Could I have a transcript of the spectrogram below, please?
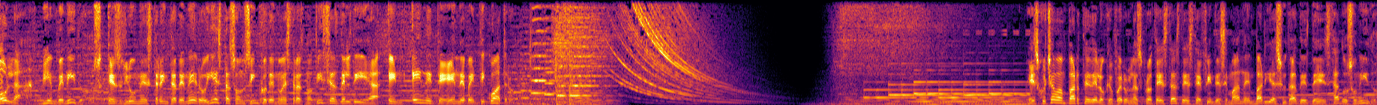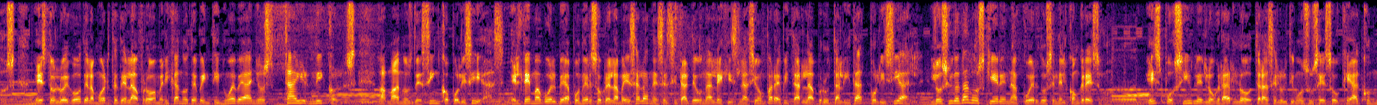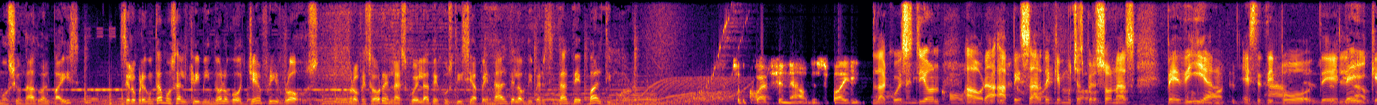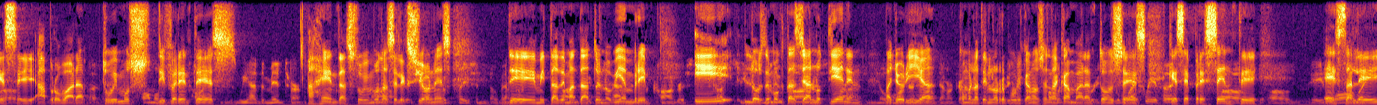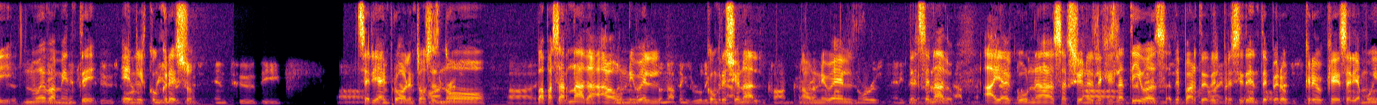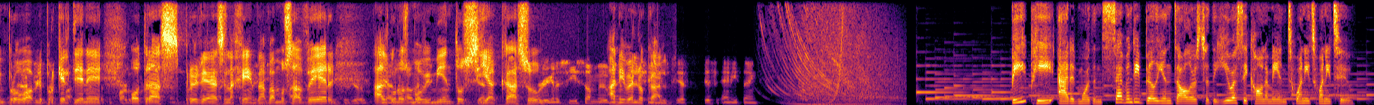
Hola, bienvenidos. Es lunes 30 de enero y estas son cinco de nuestras noticias del día en NTN 24. Escuchaban parte de lo que fueron las protestas de este fin de semana en varias ciudades de Estados Unidos. Esto luego de la muerte del afroamericano de 29 años, Tyre Nichols, a manos de cinco policías. El tema vuelve a poner sobre la mesa la necesidad de una legislación para evitar la brutalidad policial. Los ciudadanos quieren acuerdos en el Congreso. ¿Es posible lograrlo tras el último suceso que ha conmocionado al país? Se lo preguntamos al criminólogo Jeffrey Rose, profesor en la Escuela de Justicia Penal de la Universidad de Baltimore. La cuestión ahora, a pesar de que muchas personas pedían este tipo de ley que se aprobara, tuvimos diferentes agendas. Tuvimos las elecciones de mitad de mandato en noviembre y los demócratas ya no tienen mayoría como la tienen los republicanos en la Cámara. Entonces, que se presente esta ley nuevamente en el Congreso sería improbable. Entonces no va a pasar nada a un nivel congresional, a un nivel del Senado. Hay algunas acciones legislativas de parte del presidente, pero creo que sería muy improbable porque él tiene otras prioridades en la agenda. Vamos a ver algunos movimientos, si acaso, a nivel local. BP added more than $70 billion to the U.S. economy in 2022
